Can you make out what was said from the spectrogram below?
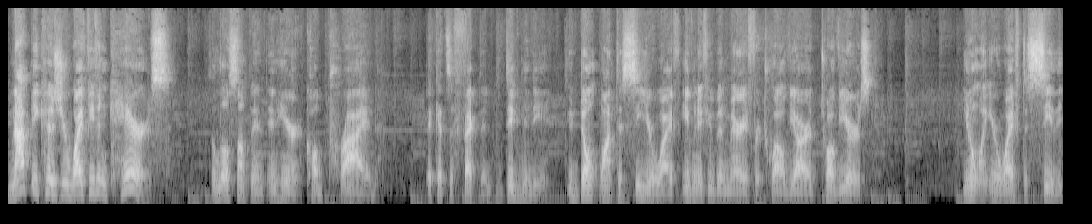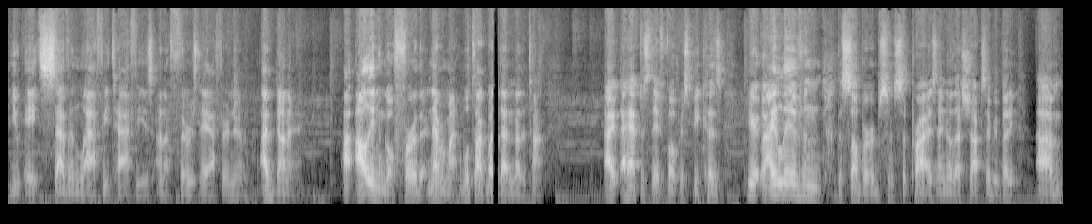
Not because your wife even cares. There's a little something in here called pride that gets affected. Dignity. You don't want to see your wife, even if you've been married for 12, yard, 12 years. You don't want your wife to see that you ate seven Laffy Taffies on a Thursday afternoon. I've done it. I'll even go further. Never mind. We'll talk about that another time. I, I have to stay focused because here I live in the suburbs. Surprise! I know that shocks everybody. Um,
